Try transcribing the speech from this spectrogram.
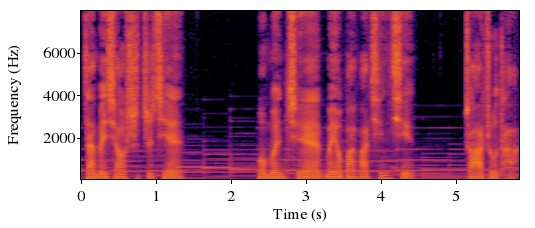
在没消失之前，我们却没有办法清醒，抓住它。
